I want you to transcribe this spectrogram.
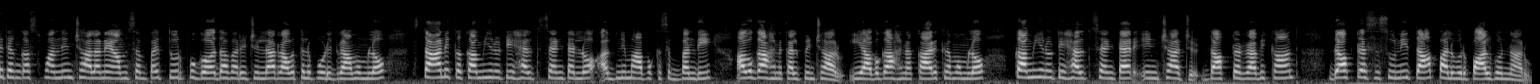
విధంగా స్పందించాలనే అంశంపై తూర్పు గోదావరి జిల్లా రవతలపూడి గ్రామంలో స్థానిక కమ్యూనిటీ హెల్త్ సెంటర్లో అగ్నిమాపక సిబ్బంది అవగాహన కల్పించారు. ఈ అవగాహన కార్యక్రమంలో community health centre in charge doctor Ravikanth doctors Sunitha పలువురు పాల్గొన్నారు.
